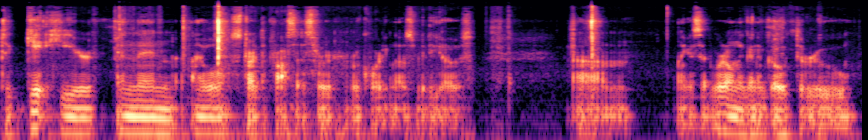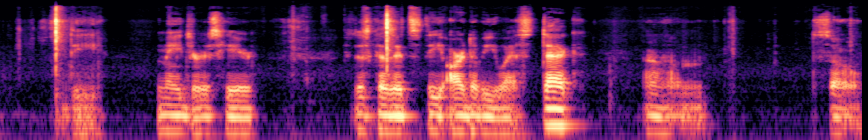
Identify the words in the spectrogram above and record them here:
to get here and then I will start the process for recording those videos. Um, like I said, we're only going to go through the majors here just because it's the RWS deck. Um, so,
